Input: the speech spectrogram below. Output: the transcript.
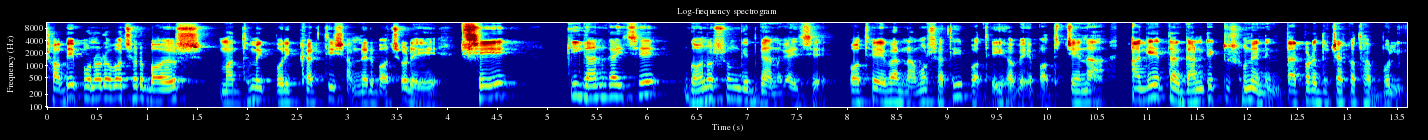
সবে পনেরো বছর বয়স মাধ্যমিক পরীক্ষার্থী সামনের বছরে, সে কি গান গাইছে? গণসঙ্গীত গান গাইছে। পথে এবার নামো সাথী পথেই হবে পথ চেনা। আগে তার গানটা একটু শুনে নিন, তারপরে দু চার কথা বলি।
